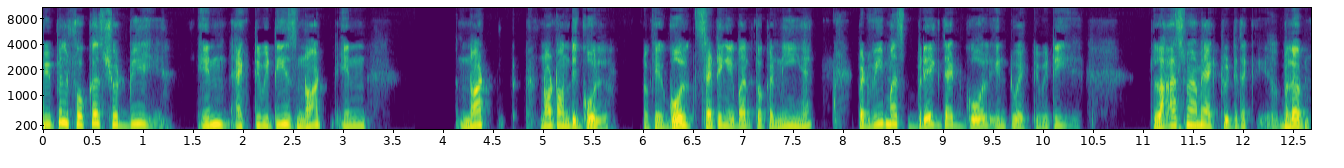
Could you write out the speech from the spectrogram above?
people focus should be in activities not in not not on the goal okay goal setting एक बार तो करनी ही है but we must break that goal into activity लास्ट में हमें एक्टिविटी तक मतलब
